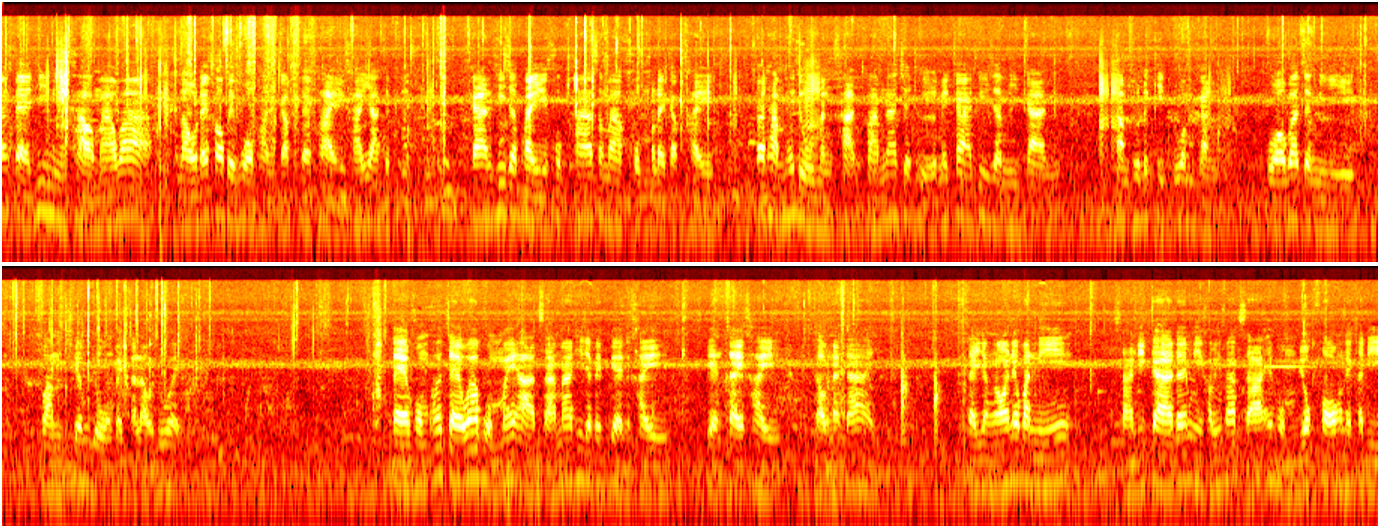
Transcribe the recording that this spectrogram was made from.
ตั้งแต่ที่มีข่าวมาว่าเราได้เข้าไปพัวพันกับเครือข่ายค้ายาเสพติดการที่จะไปคบค้าสมาคมอะไรกับใคร ก็ทำให้ดูมันขาดความน่าเชื่อถือ ไม่กล้าที่จะมีการทำธุรกิจร่วมกันกลัวว่าจะมีความเชื่อมโยงไปกับเราด้วย แต่ผมเข้าใจว่าผมไม่อาจสามารถที่จะไปเปลี่ยนใครเปลี่ยนใจใครเหล่านั้นได้ แต่อย่างน้อยในวันนี้ศาลฎีกาได้มีคำพิพากษาให้ผมยกฟ้องในคดี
